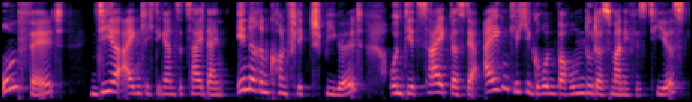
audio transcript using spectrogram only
Umfeld dir eigentlich die ganze Zeit deinen inneren Konflikt spiegelt und dir zeigt, dass der eigentliche Grund, warum du das manifestierst,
